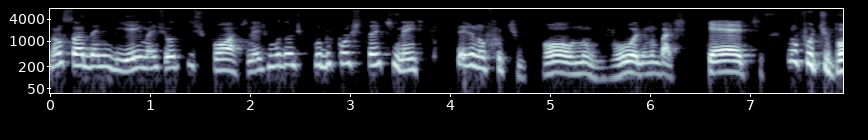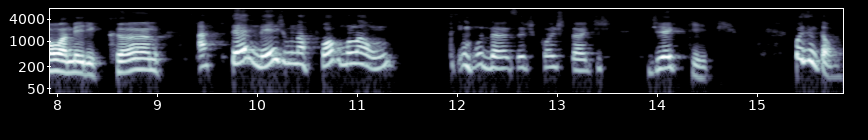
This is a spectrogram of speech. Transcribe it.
não só da NBA, mas de outros esportes. Né? Eles mudam de clube constantemente, seja no futebol, no vôlei, no basquete, no futebol americano, até mesmo na Fórmula 1 tem mudanças constantes de equipes. Pois então,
